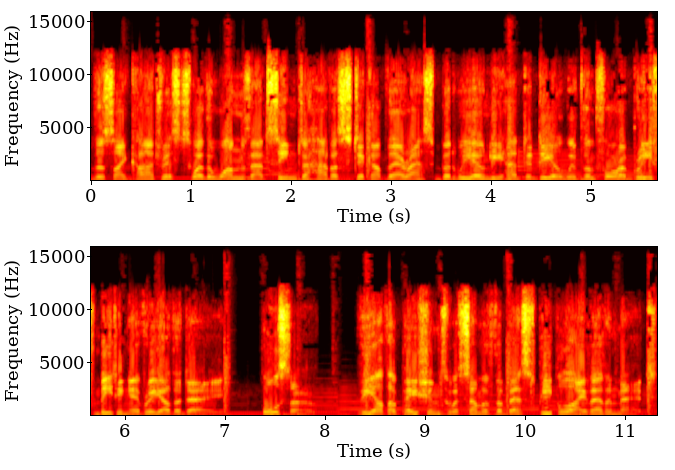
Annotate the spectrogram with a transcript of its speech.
The psychiatrists were the ones that seemed to have a stick up their ass but we only had to deal with them for a brief meeting every other day. Also, the other patients were some of the best people I've ever met.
